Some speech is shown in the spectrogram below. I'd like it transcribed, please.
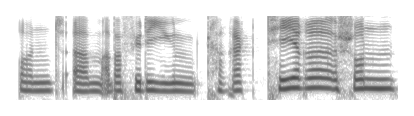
Und ähm, aber für die Charaktere schon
